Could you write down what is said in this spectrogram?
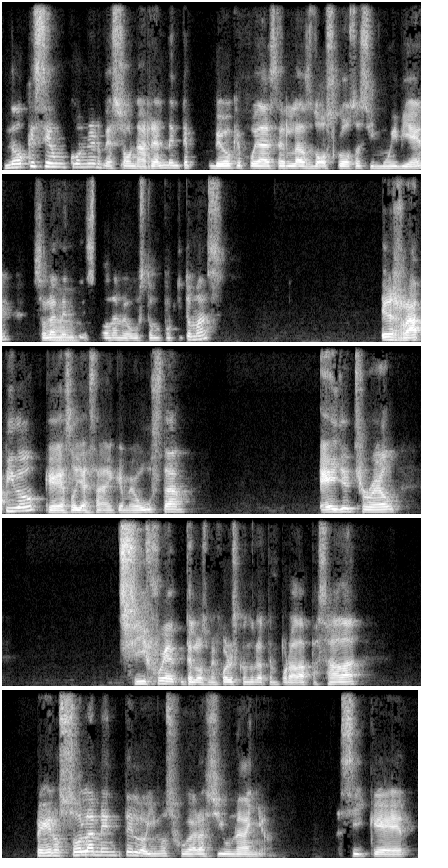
No que sea un corner de zona, realmente veo que puede hacer las dos cosas y muy bien. Solamente ah. zona me gusta un poquito más. Es rápido, que eso ya saben que me gusta. AJ Terrell sí fue de los mejores con la temporada pasada, pero solamente lo vimos jugar así un año. Así que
